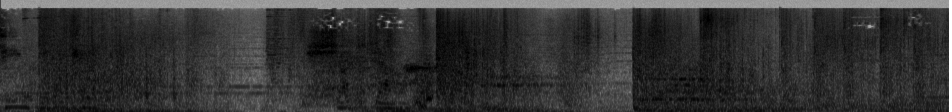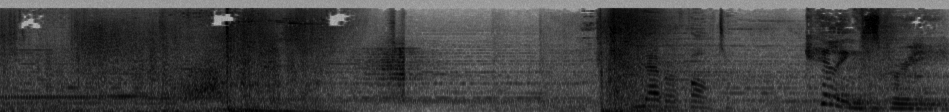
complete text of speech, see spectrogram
Team double kill. Shut down. Never falter. Killing spree.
